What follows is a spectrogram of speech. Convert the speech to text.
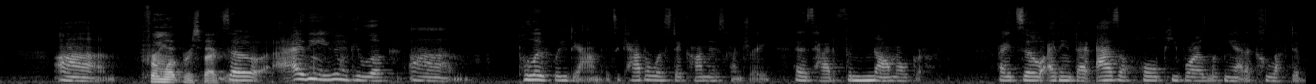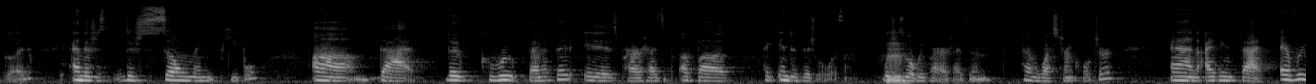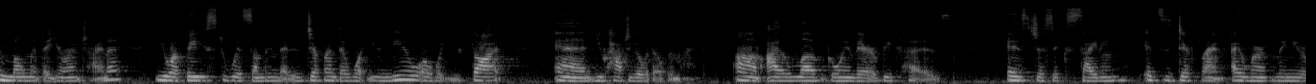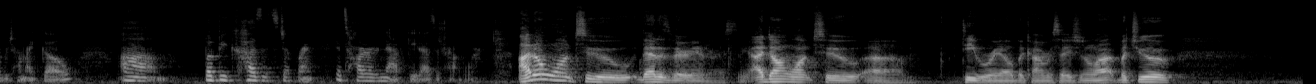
Um, From what perspective? so I think even if you look um, politically down, it's a capitalistic communist country that has had phenomenal growth, right? So I think that as a whole, people are looking at a collective good, and there's just there's so many people um, that the group benefit is prioritized above like individualism, which is what we prioritize in kind of Western culture. And I think that every moment that you're in China, you are faced with something that is different than what you knew or what you thought, and you have to go with open mind. Um, I love going there because it's just exciting. It's different. I learn something new every time I go. Um, but because it's different, it's harder to navigate as a traveler. I don't want to. That is very interesting. I don't want to um, derail the conversation a lot, but you have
